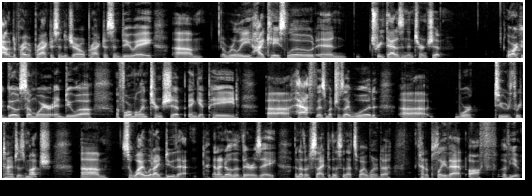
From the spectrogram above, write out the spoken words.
out into private practice into general practice and do a um, a really high caseload and treat that as an internship or I could go somewhere and do a, a formal internship and get paid uh, half as much as I would, uh, work two to three times as much. Um, so why would I do that? And I know that there is a another side to this, and that's why I wanted to kind of play that off of you.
